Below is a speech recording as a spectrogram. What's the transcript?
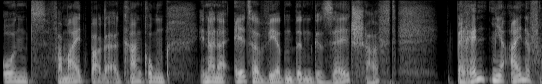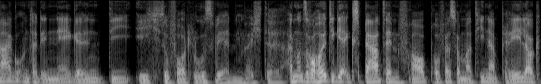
und vermeidbare Erkrankungen in einer älter werdenden Gesellschaft, brennt mir eine Frage unter den Nägeln, die ich sofort loswerden möchte. An unsere heutige Expertin, Frau Professor Martina Prelock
